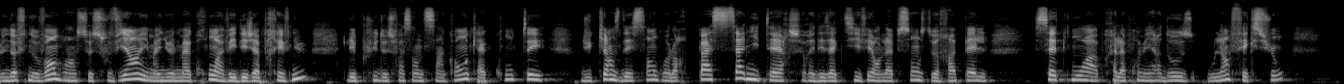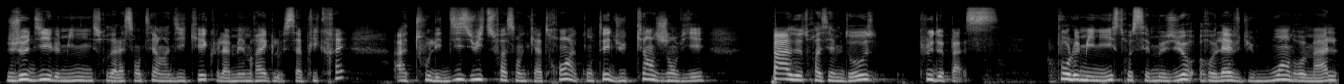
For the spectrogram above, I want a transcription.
Le 9 novembre, on se souvient, Emmanuel Macron avait déjà prévenu les plus de 65 ans qu'à compter du 15 décembre, leur passe sanitaire serait désactivé en l'absence de rappel sept mois après la première dose ou l'infection. Jeudi, le ministre de la Santé a indiqué que la même règle s'appliquerait à tous les 18-64 ans à compter du 15 janvier. Pas de troisième dose, plus de passe. Pour le ministre, ces mesures relèvent du moindre mal.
